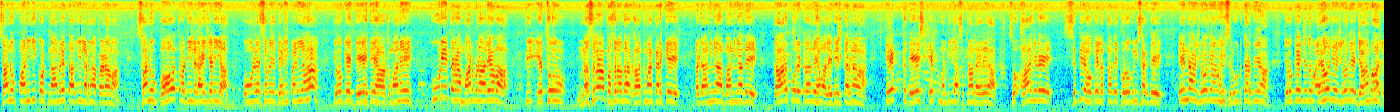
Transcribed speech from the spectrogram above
ਸਾਨੂੰ ਪਾਣੀ ਦੀ ਘੁੱਟ ਨਾ ਮਿਲੇ ਤਦ ਵੀ ਲੜਨਾ ਪੈਣਾ ਵਾ। ਸਾਨੂੰ ਬਹੁਤ ਵੱਡੀ ਲੜਾਈ ਜਿਹੜੀ ਆ ਆਉਣ ਵਾਲੇ ਸਮੇਂ 'ਚ ਦੇਣੀ ਪੈਣੀ ਆ। ਕਿਉਂਕਿ ਦੇਸ਼ ਦੇ ਹਾਕਮਾਂ ਨੇ ਪੂਰੀ ਤਰ੍ਹਾਂ ਮਨ ਬਣਾ ਲਿਆ ਵਾ ਵੀ ਇਥੋਂ ਨਸਲਾਂ ਫਸਲਾਂ ਦਾ ਖਾਤਮਾ ਕਰਕੇ ਅਡਾਨੀਆਂ ਬਾਨੀਆਂ ਦੇ ਕਾਰਪੋਰੇਟਰਾਂ ਦੇ ਹਵਾਲੇ ਦੇਸ਼ ਕਰਨਾ ਵਾ। ਇੱਕ ਦੇਸ਼, ਇੱਕ ਮੰਡੀ ਦਾ ਸੁਪਨਾ ਲੈ ਰਿਹਾ। ਸੋ ਆ ਜਿਹੜੇ ਸਿੱਧੇ ਹੋ ਕੇ ਲੱਤਾਂ ਦੇ ਖੜੋ ਵੀ ਨਹੀਂ ਸਕਦੇ, ਇਹਨਾਂ ਯੋਧਿਆਂ ਨੂੰ ਅਸੀਂ ਸਲੂਟ ਕਰਦੇ ਆ ਕਿਉਂਕਿ ਜਦੋਂ ਇਹੋ ਜਿਹੇ ਯੋਧੇ ਜਾਂਬਾਜ਼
